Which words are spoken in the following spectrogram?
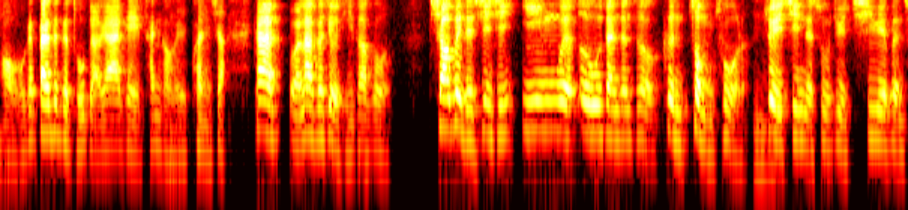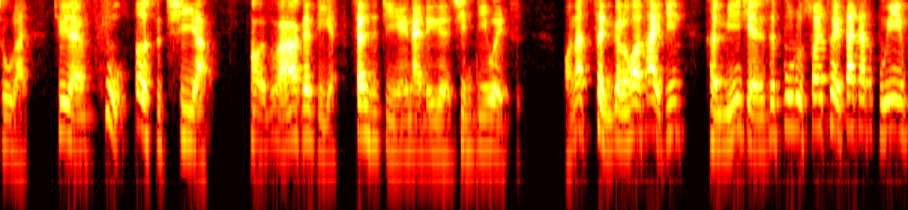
哦，我跟带这个图表，大家可以参考，可以看一下。看阮大哥就有提到过，消费者信心因为俄乌战争之后更重挫了。最新的数据七月份出来，居然负二十七啊！哦，阮大哥底三十几年来的一个新低位置。哦，那整个的话，它已经很明显是步入衰退，大家都不愿意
